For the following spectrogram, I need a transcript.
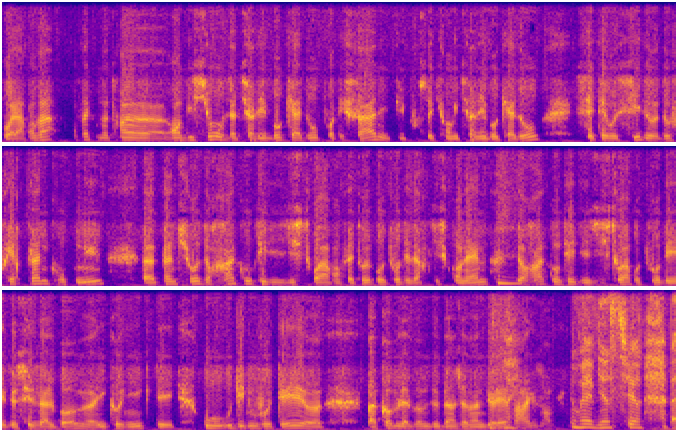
Voilà, on va en fait notre euh, ambition, au-delà de faire des beaux cadeaux pour les fans et puis pour ceux qui ont envie de faire des beaux cadeaux, c'était aussi d'offrir plein de contenus, euh, plein de choses, de raconter des histoires en fait au- autour des artistes qu'on aime, Mhm. de raconter des histoires autour des, de ces albums euh, iconiques des, ou, ou des nouveautés, bah, comme l'album de Benjamin Biolay Ouais. par exemple. Ouais, bien sûr. Bah,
